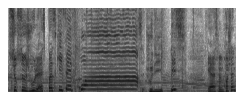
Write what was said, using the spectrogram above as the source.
Sur ce, je vous laisse parce qu'il fait froid Je vous dis peace et à la semaine prochaine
